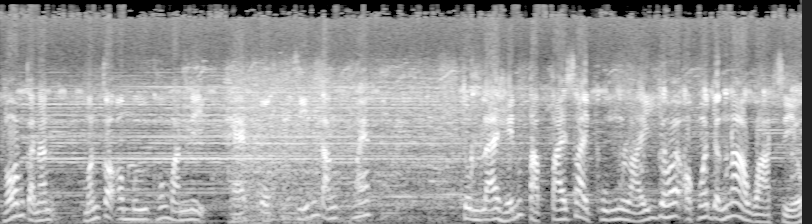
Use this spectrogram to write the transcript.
พร้อมกันนั้นมันก็เอามือของมันนี่แหกอกเสียงดังแควกจนแลเห็นตับไตไส้พุงไหลย้อยออกมาอย่างหน้าหวาดเสียว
